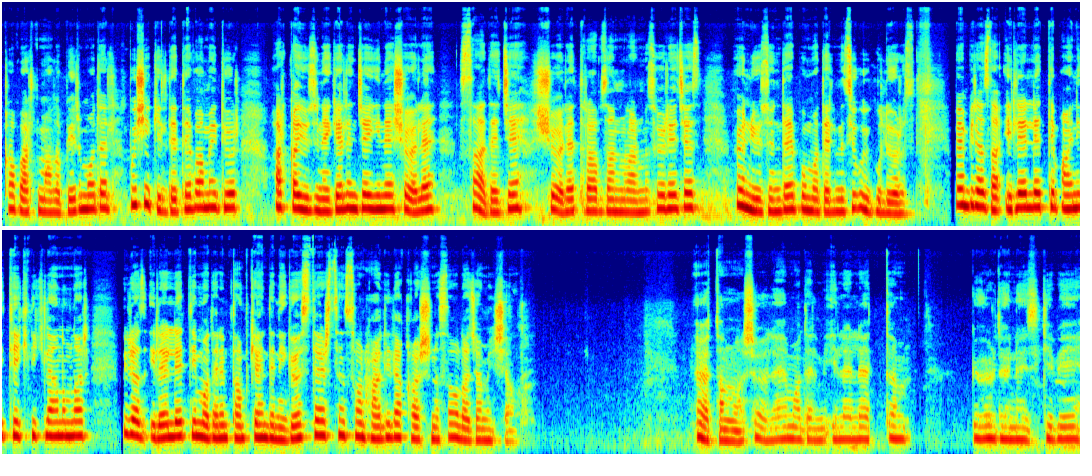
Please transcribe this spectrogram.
kabartmalı bir model. Bu şekilde devam ediyor. Arka yüzüne gelince yine şöyle sadece şöyle trabzanlarımızı öreceğiz. Ön yüzünde bu modelimizi uyguluyoruz. Ben biraz daha ilerlettim aynı teknikle hanımlar. Biraz ilerlettiğim modelim tam kendini göstersin. Son haliyle karşınızda olacağım inşallah. Evet hanımlar şöyle modelimi ilerlettim. Gördüğünüz gibi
